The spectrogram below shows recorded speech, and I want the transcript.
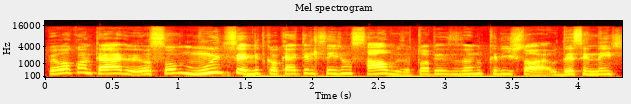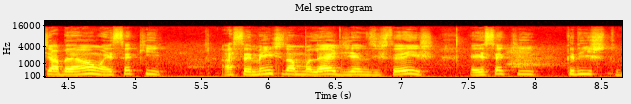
pelo contrário, eu sou muito semita, que eu quero que eles sejam salvos. Eu estou apresentando Cristo. Ó, o descendente de Abraão é esse aqui. A semente da mulher de Gênesis 3 é esse aqui, Cristo.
